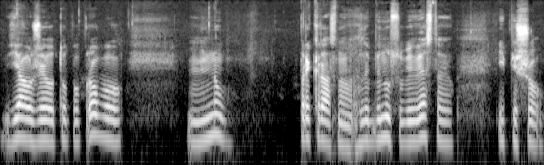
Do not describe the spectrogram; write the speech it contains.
Я вже ото попробував. Ну, прекрасно глибину собі виставив і пішов.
